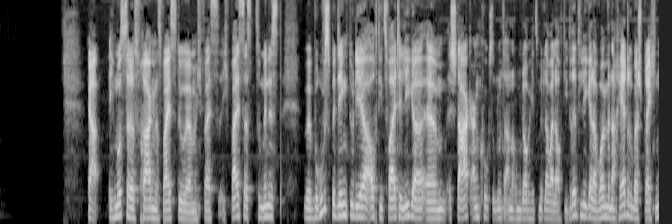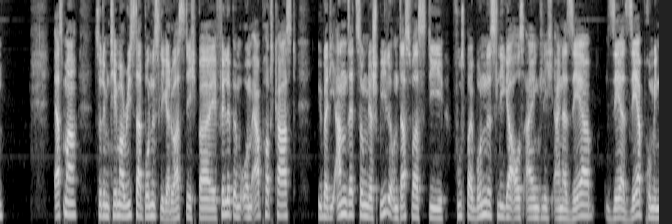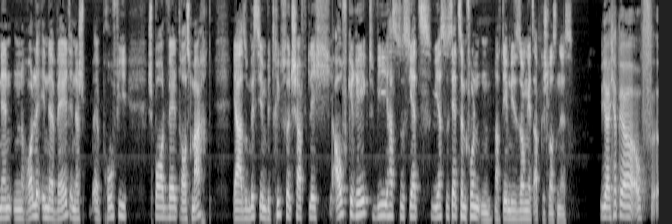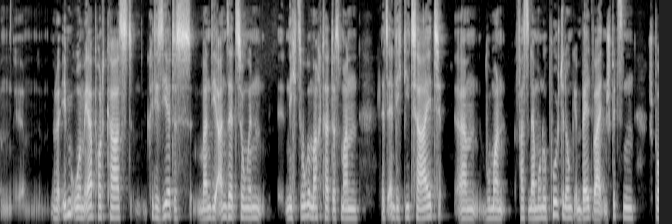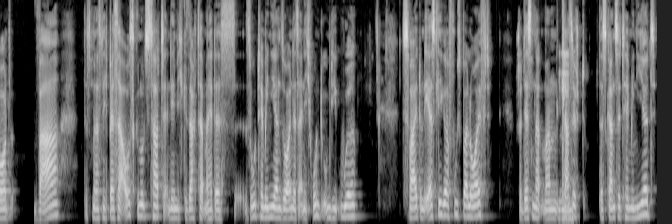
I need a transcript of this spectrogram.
Ja, ich musste das fragen, das weißt du. Ähm, ich weiß, ich weiß, dass zumindest berufsbedingt du dir auch die zweite Liga ähm, stark anguckst und unter anderem, glaube ich, jetzt mittlerweile auch die dritte Liga. Da wollen wir nachher drüber sprechen. Erstmal zu dem Thema Restart Bundesliga. Du hast dich bei Philipp im OMR-Podcast über die Ansetzung der Spiele und das, was die Fußball-Bundesliga aus eigentlich einer sehr, sehr, sehr prominenten Rolle in der Welt, in der äh, Profisportwelt draus macht. Ja, so ein bisschen betriebswirtschaftlich aufgeregt. Wie hast du es jetzt, wie hast du es jetzt empfunden, nachdem die Saison jetzt abgeschlossen ist? Ja, ich habe ja auf ähm, oder im OMR-Podcast kritisiert, dass man die Ansetzungen nicht so gemacht hat, dass man letztendlich die Zeit ähm, wo man fast in der Monopolstellung im weltweiten Spitzensport war, dass man das nicht besser ausgenutzt hat, indem ich gesagt habe, man hätte es so terminieren sollen, dass eigentlich rund um die Uhr Zweit- und Erstliga-Fußball läuft. Stattdessen hat man mhm. klassisch das Ganze terminiert.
